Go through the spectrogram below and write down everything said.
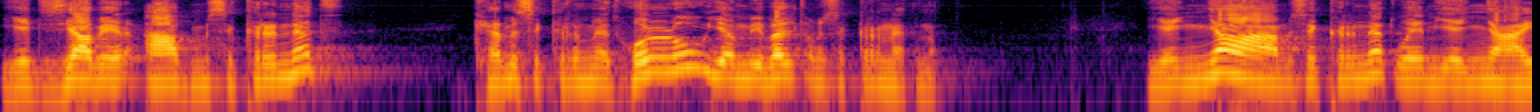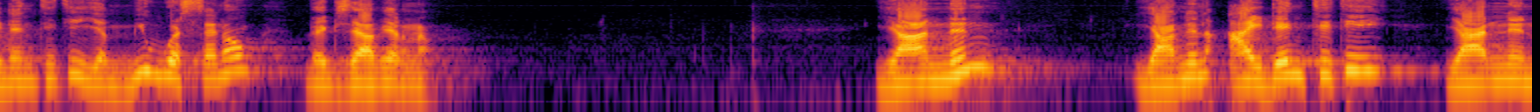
የእግዚአብሔር አብ ምስክርነት ከምስክርነት ሁሉ የሚበልጥ ምስክርነት ነው። የእኛ ምስክርነት ወይም የእኛ አይደንቲቲ የሚወሰነው በእግዚአብሔር ነው። ያንን ያንን አይዴንቲቲ ያንን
